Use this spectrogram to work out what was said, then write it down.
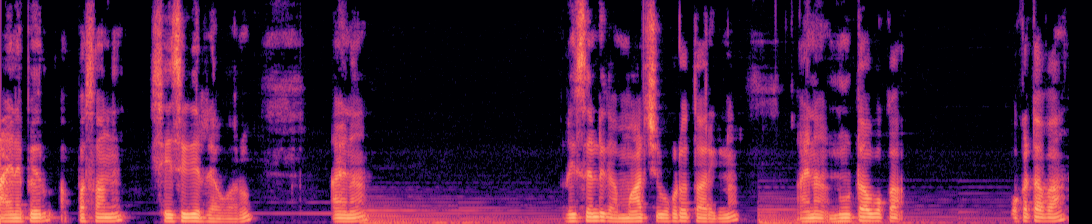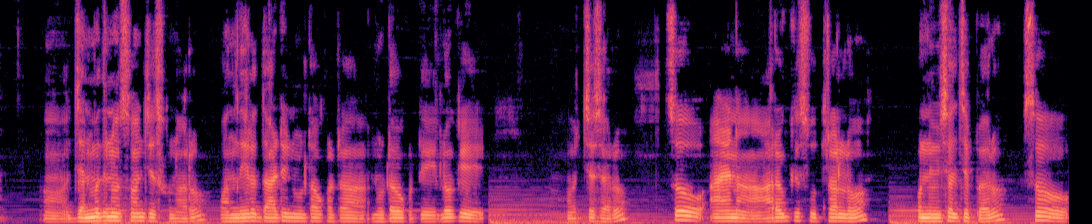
ఆయన పేరు అప్పసాని శేషగిరిరావు గారు. ఆయన రీసెంట్గా మార్చి ఒకటో తారీఖున ఆయన నూట ఒక ఒకటవ జన్మదినోత్సవం చేసుకున్నారు. వందేళ్ళు దాటి నూట ఒకట నూట ఒకటిలోకి వచ్చేసారు సో ఆయన ఆరోగ్య సూత్రాల్లో కొన్ని విషయాలు చెప్పారు. సో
